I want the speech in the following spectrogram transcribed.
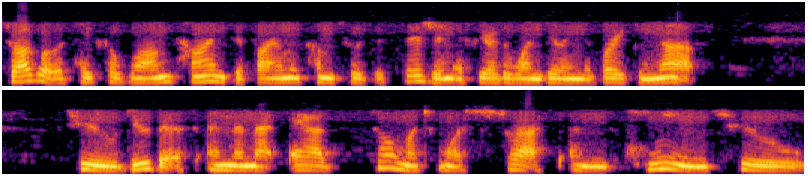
struggle. It takes a long time to finally come to a decision if you're the one doing the breaking up to do this. And then that adds so much more stress and pain to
